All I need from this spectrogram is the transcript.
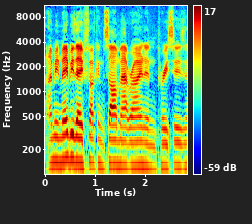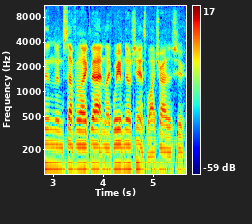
I mean, maybe they fucking saw Matt Ryan in preseason and stuff like that, and like, we have no chance. Why try this year?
